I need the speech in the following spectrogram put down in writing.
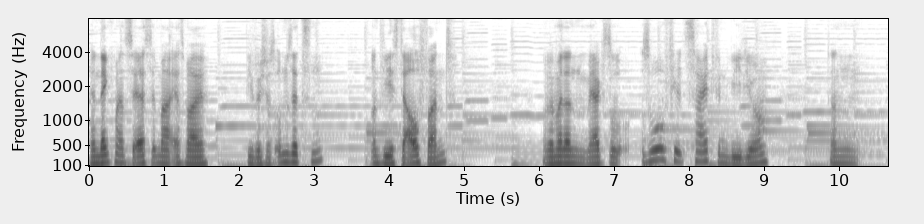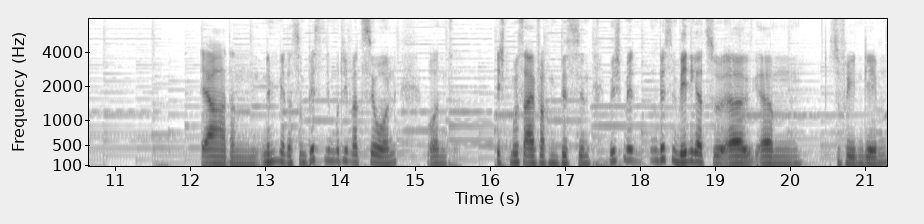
dann denkt man zuerst immer erstmal, wie will ich das umsetzen und wie ist der Aufwand. Und wenn man dann merkt, so, so viel Zeit für ein Video, dann, ja, dann nimmt mir das so ein bisschen die Motivation und ich muss einfach ein bisschen, mich mit ein bisschen weniger zu, äh, ähm, zufrieden geben.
